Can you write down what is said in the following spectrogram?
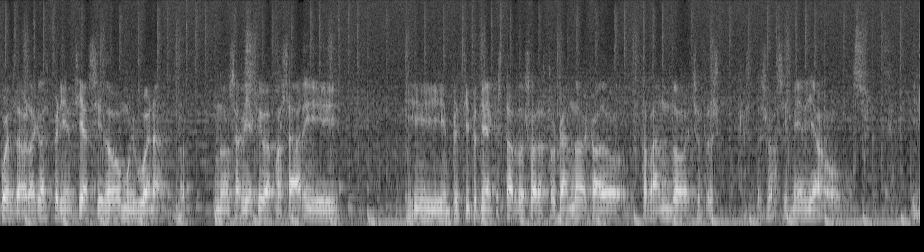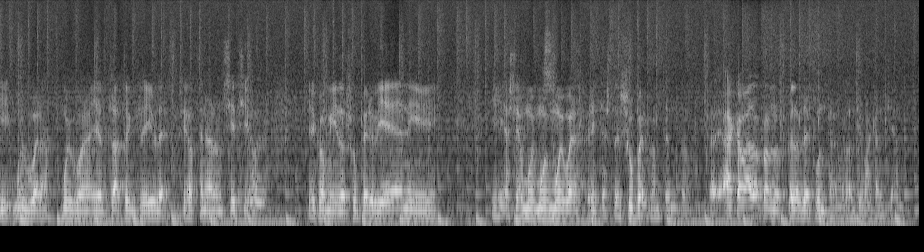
Pues la verdad que la experiencia ha sido muy buena. No, sabía qué iba a pasar y, en principio tenía que estar dos horas tocando, he acabado cerrando, he hecho tres, casi tres horas y media y muy buena, muy buena y el trato increíble. Hemos ido a cenar a un sitio, he comido súper bien y, y, ha sido muy, muy, muy buena experiencia. Estoy súper contento. He acabado con los pelos de punta con la última canción.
